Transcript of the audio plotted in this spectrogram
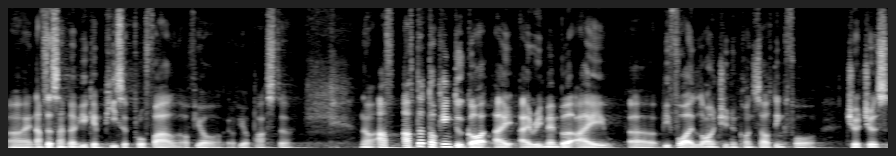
Uh, and after some time, you can piece a profile of your, of your pastor. Now, af- after talking to God, I, I remember I, uh, before I launched into consulting for churches,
